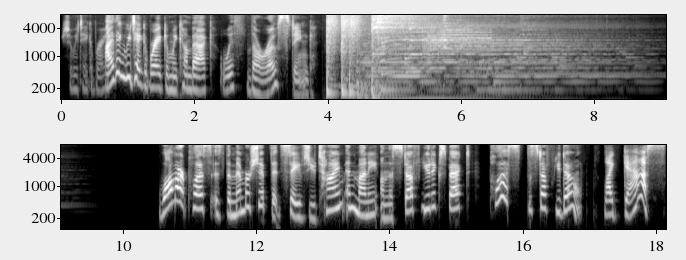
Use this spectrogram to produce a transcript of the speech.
Should we take a break? I think we take a break and we come back with the roasting. Walmart Plus is the membership that saves you time and money on the stuff you'd expect, plus the stuff you don't. Like gas.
